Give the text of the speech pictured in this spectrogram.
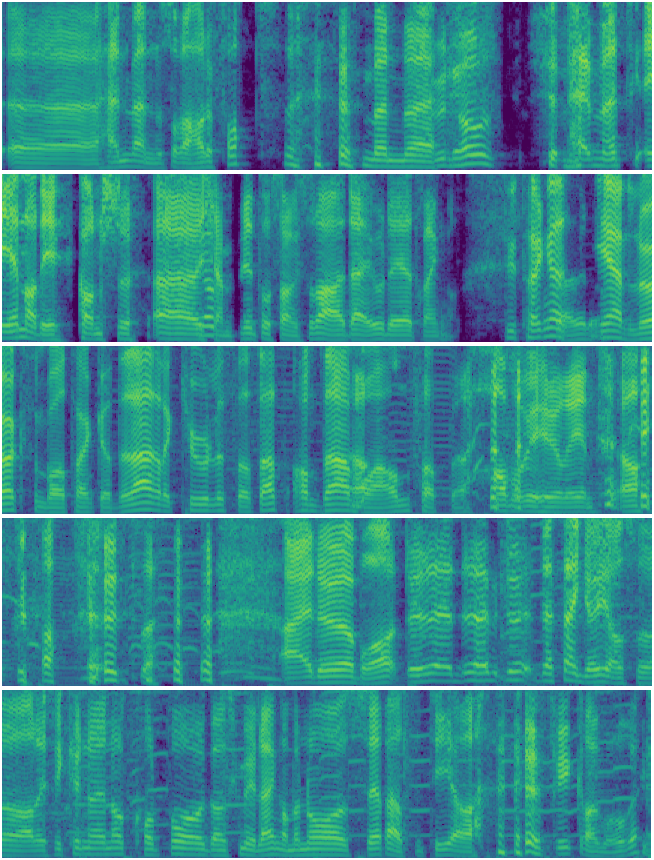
uh, henvendelser jeg hadde fått, men uh, vet, en av de kanskje er ja. kjempeinteressant. Så det er, det er, jo det jeg trenger. Du trenger én løk som bare tenker 'det der er det kuleste jeg har sett'. Han der må ja. jeg ansette. Han må vi hyre inn. Ja. Nei, det er bra. Du, du, du, dette er gøy, altså, Alex. Vi kunne nok holdt på ganske mye lenger, men nå ser jeg at tida fyker av gårde.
